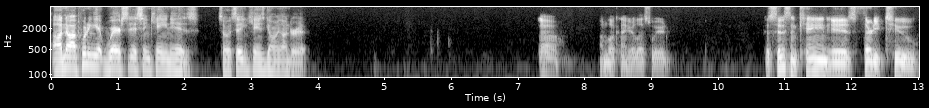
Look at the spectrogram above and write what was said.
Uh no, I'm putting it where Citizen Kane is. So Citizen Kane's going under it. Oh, I'm looking at your list weird. Because Citizen Kane is 32.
